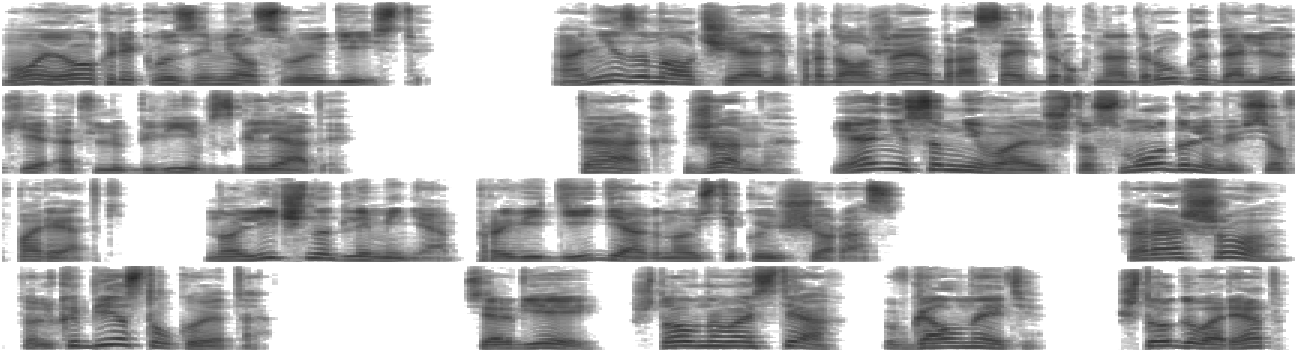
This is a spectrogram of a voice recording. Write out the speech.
Мой окрик возымел свое действие. Они замолчали, продолжая бросать друг на друга далекие от любви взгляды. Так, Жанна, я не сомневаюсь, что с модулями все в порядке но лично для меня проведи диагностику еще раз. Хорошо, только без толку это. Сергей, что в новостях, в Галнете? Что говорят?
